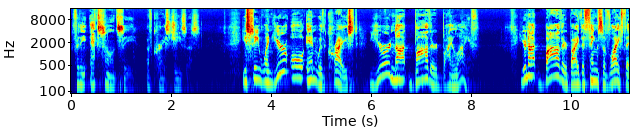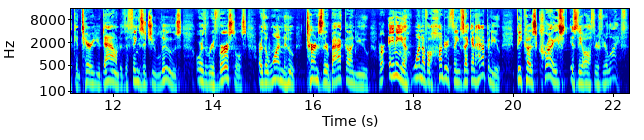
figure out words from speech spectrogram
for the excellency of Christ Jesus. You see, when you're all in with Christ, you're not bothered by life. You're not bothered by the things of life that can tear you down, or the things that you lose, or the reversals, or the one who turns their back on you, or any one of a hundred things that can happen to you, because Christ is the author of your life.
